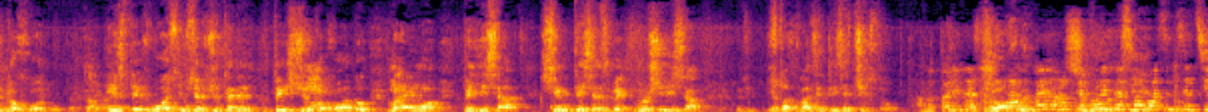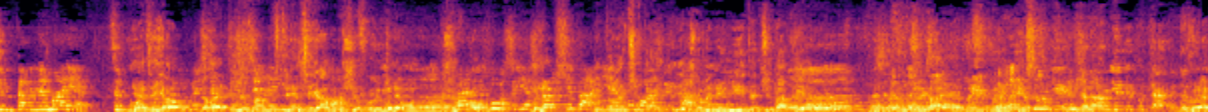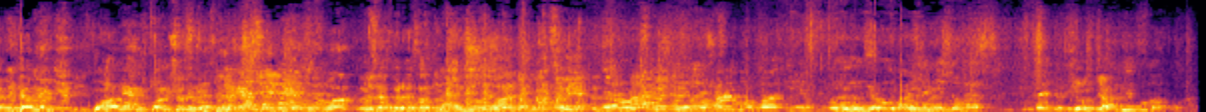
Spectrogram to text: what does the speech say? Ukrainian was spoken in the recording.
Із тих 84 тисячі доходу маємо 57 тисяч збитків, ну 60. 120 тисяч чисто. Анатолій Нестерович, там ви? ви розшифруйте 187, там немає. Це Ні, це я вам, давайте ми з вами зустрінемося, я вам розшифрую. Мене воно Мене теж, я ж Мене вам читаю, я по читайте. Якщо ви не вмієте читати, я не. Читайте, ви їх. Шановні депутати, до я не- Погано ніхто нічого не робить. В зауваженні до вас Федорів. Все, дякую. Не було погано.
